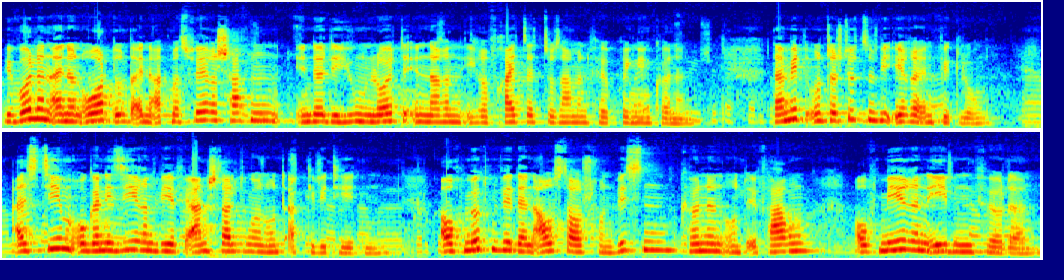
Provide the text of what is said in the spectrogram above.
Wir wollen einen Ort und eine Atmosphäre schaffen, in der die jungen Leute in Narren ihre Freizeit zusammen verbringen können. Damit unterstützen wir ihre Entwicklung. Als Team organisieren wir Veranstaltungen und Aktivitäten. Auch möchten wir den Austausch von Wissen, Können und Erfahrung auf mehreren Ebenen fördern.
